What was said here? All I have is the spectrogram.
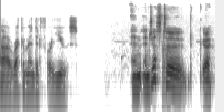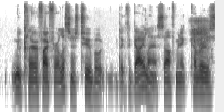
uh, recommended for use. And and just to uh, maybe clarify for our listeners too about the, the, guideline itself. I mean, it covers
